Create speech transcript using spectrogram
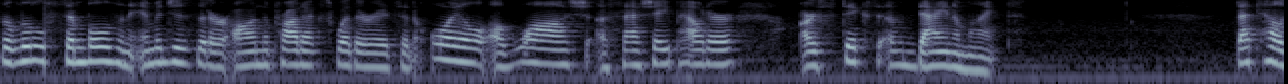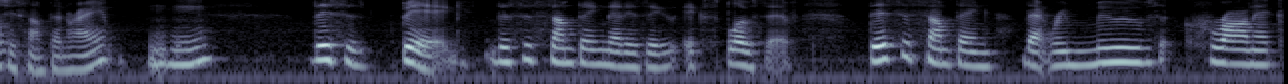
the little symbols and images that are on the products, whether it's an oil, a wash, a sachet powder, are sticks of dynamite. That tells you something, right? Mm-hmm. This is big. This is something that is ex- explosive. This is something that removes chronic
